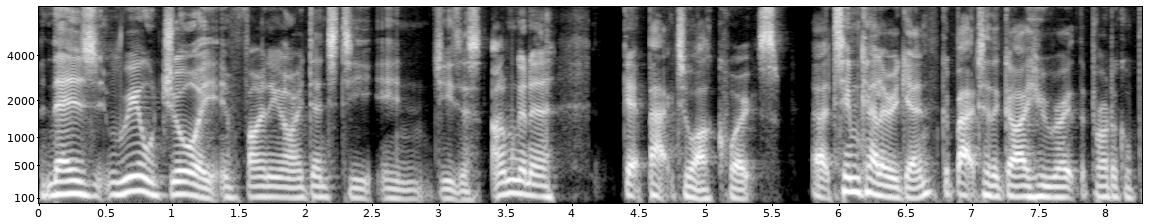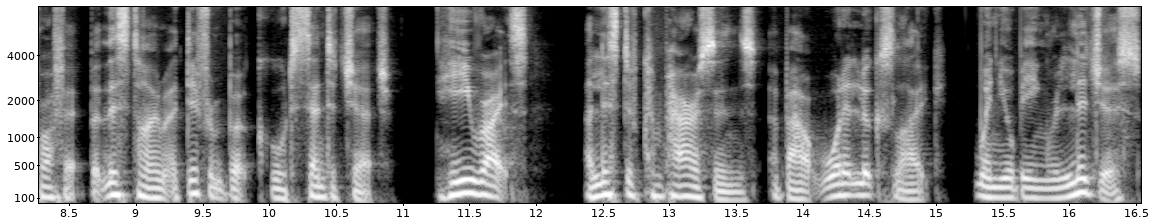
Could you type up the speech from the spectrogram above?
There's real joy in finding our identity in Jesus. I'm going to get back to our quotes. Uh, Tim Keller again, go back to the guy who wrote The Prodigal Prophet, but this time a different book called Center Church. He writes a list of comparisons about what it looks like when you're being religious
